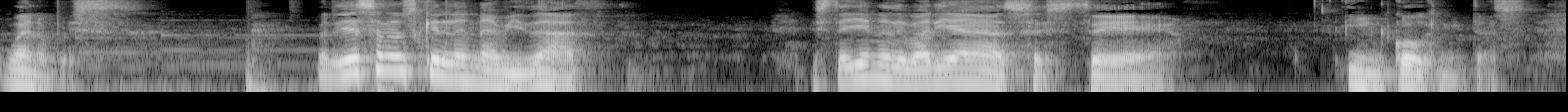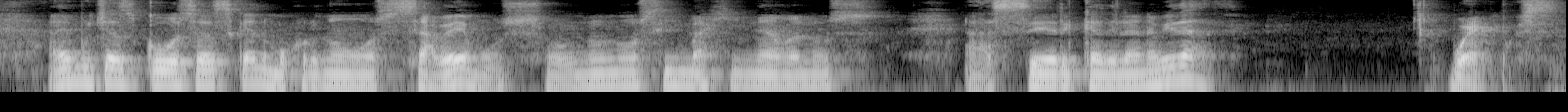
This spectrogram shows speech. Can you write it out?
Bueno, pues. Bueno, ya sabemos que la Navidad está llena de varias este, incógnitas. Hay muchas cosas que a lo mejor no sabemos o no nos imaginábamos acerca de la Navidad. Bueno, pues,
